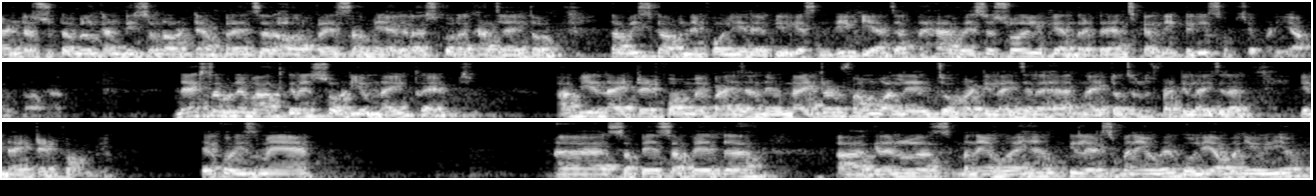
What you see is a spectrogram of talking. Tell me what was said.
अंडर सुटेबल कंडीशन और टेम्परेचर और प्रेशर में अगर इसको रखा जाए तो तब इसका अपने फोलियर एप्लीकेशन भी किया जाता है। वैसे सॉइल के अंदर ड्रेंच करने के लिए सबसे बढ़िया होता है। नेक्स्ट अपने बात करें सोडियम नाइट्रेट अब ये नाइट्रेट फॉर्म में पाए जाने नाइट्रेट फॉर्म वाले जो फर्टिलाइज़र है नाइट्रोजन फर्टिलाइज़र है, ये नाइट्रेट फॉर्म में। देखो इसमें सफ़ेद सफ़ेद ग्रेनुलर्स बने हुए हैं पिलेट्स बने हुए, गोलियाँ बनी हुई है।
